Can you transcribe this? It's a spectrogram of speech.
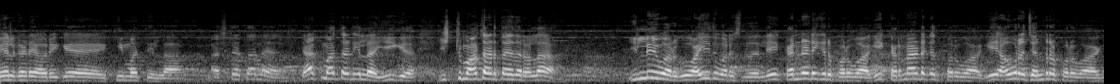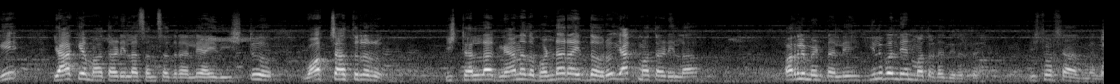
ಮೇಲ್ಗಡೆ ಅವರಿಗೆ ಕಿಮ್ಮತ್ತಿಲ್ಲ. ಅಷ್ಟೇ ತಾನೇ. ಯಾಕೆ ಮಾತಾಡಿಲ್ಲ? ಈಗ ಇಷ್ಟು ಮಾತಾಡ್ತಾ ಇದ್ದಾರಲ್ಲ ಇಲ್ಲಿವರೆಗೂ ಐದು ವರ್ಷದಲ್ಲಿ ಕನ್ನಡಿಗರ ಪರವಾಗಿ, ಕರ್ನಾಟಕದ ಪರವಾಗಿ, ಅವರ ಜನರ ಪರವಾಗಿ ಯಾಕೆ ಮಾತಾಡಿಲ್ಲ ಸಂಸದರಲ್ಲಿ? ಐದು ಇಷ್ಟು ವಾಕ್ಚಾತುರರು, ಇಷ್ಟೆಲ್ಲ ಜ್ಞಾನದ ಭಂಡಾರ ಇದ್ದವರು ಯಾಕೆ ಮಾತಾಡಿಲ್ಲ? ಪಾರ್ಲಿಮೆಂಟ್ನಲ್ಲಿ ಇಲ್ಲಿ ಬಂದು ಏನು ಮಾತಾಡೋದಿರುತ್ತೆ? ಇಷ್ಟು ವರ್ಷ ಆದಮೇಲೆ.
